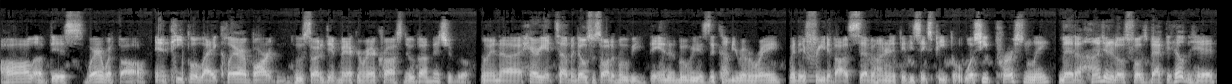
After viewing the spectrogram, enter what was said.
all of this wherewithal. And people like Clara Barton, who started the American Red Cross, knew about Mitchelville. When uh, Harriet Tubman, those who saw the movie, the end of the movie is the Combahee River Raid, where they freed about 756 people. Well, she personally led 100 of those folks back to Hilton Head,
